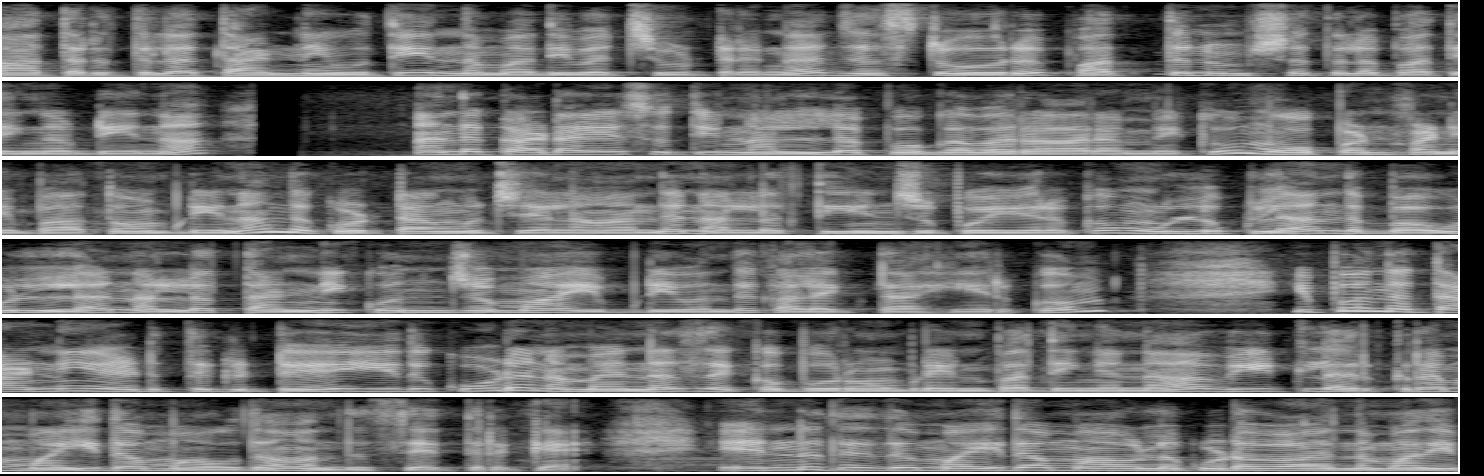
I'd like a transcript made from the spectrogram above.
பாத்திரத்தில் தண்ணி ஊற்றி இந்த மாதிரி வச்சு விட்ருங்க ஜஸ்ட் ஒரு பத்து நிமிஷத்தில் பார்த்திங்க அப்படின்னா அந்த கடாயை சுற்றி நல்ல புகை வர ஆரம்பிக்கும். ஓப்பன் பண்ணி பார்த்தோம் அப்படின்னா அந்த கொட்டாங்குச்சியெல்லாம் வந்து நல்லா தீஞ்சு போயிருக்கும். உள்ளுக்குள்ளே அந்த பவுலில் நல்ல தண்ணி கொஞ்சமாக இப்படி வந்து கலெக்ட் ஆகியிருக்கும். இப்போ அந்த தண்ணி எடுத்துக்கிட்டு இது கூட நம்ம என்ன சேர்க்க போகிறோம் அப்படின்னு பார்த்தீங்கன்னா வீட்டில் இருக்கிற மைதா மாவு தான் வந்து சேர்த்துருக்கேன். என்னது இது? மைதா மாவில் கூட இந்த மாதிரி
